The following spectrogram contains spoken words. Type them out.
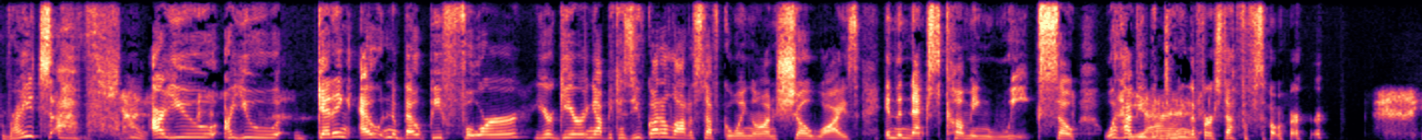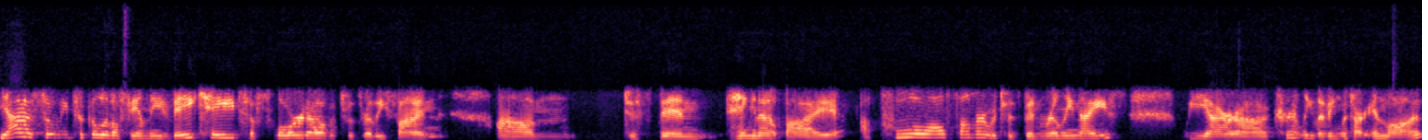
Right? Uh, yes. Are you are you getting out and about before you're gearing up because you've got a lot of stuff going on show wise in the next coming weeks. So, what have yes. you been doing the first half of summer? Yeah, so we took a little family vacay to Florida, which was really fun. Um, just been hanging out by a pool all summer, which has been really nice. We are uh, currently living with our in laws,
